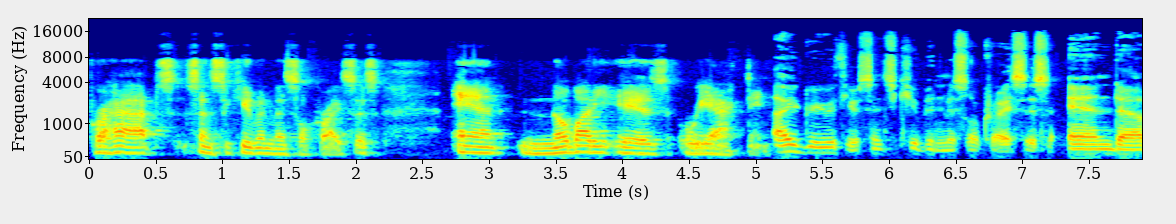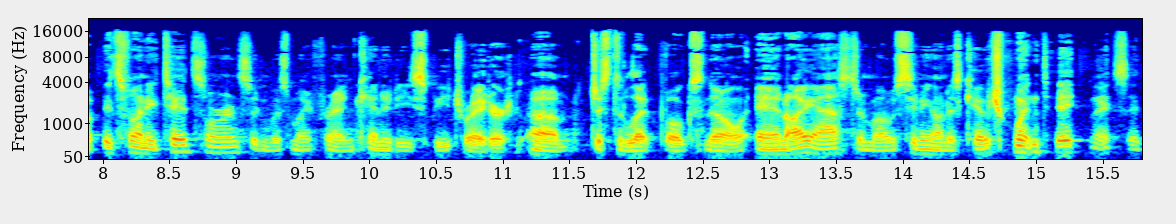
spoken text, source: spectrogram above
perhaps since the Cuban Missile Crisis, and nobody is reacting. I agree with you since Cuban Missile Crisis. And uh, it's funny, Ted Sorensen was my friend, Kennedy's speechwriter, um, just to let folks know. And I asked him, I was sitting on his couch one day, and I said,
